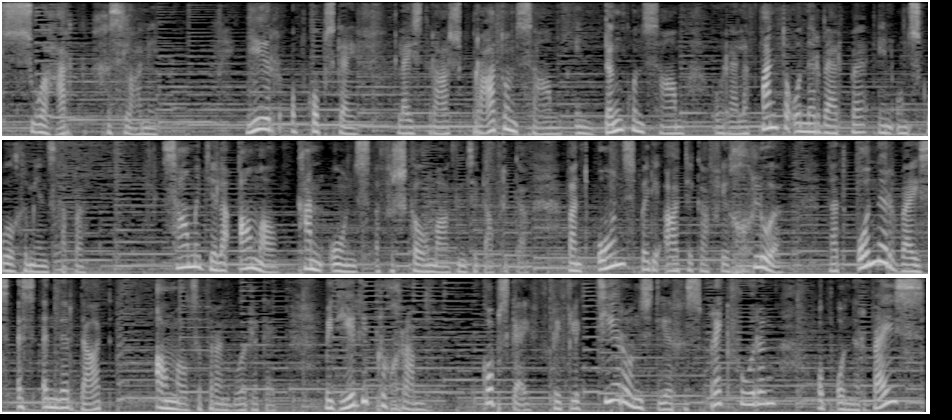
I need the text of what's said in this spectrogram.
so hard geslaan het. Hier op Kopskyf, luisteraars, praat ons saam en dink ons saam oor relevante onderwerpe in ons skoolgemeenskappe. Saam met julle almal kan ons 'n verskil maak in Suid-Afrika, want ons by die ATKV glo dat onderwys is inderdaad almal se verantwoordelikheid. Met hierdie program Kopskyf reflekteer ons deur gesprekvoering op onderwys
